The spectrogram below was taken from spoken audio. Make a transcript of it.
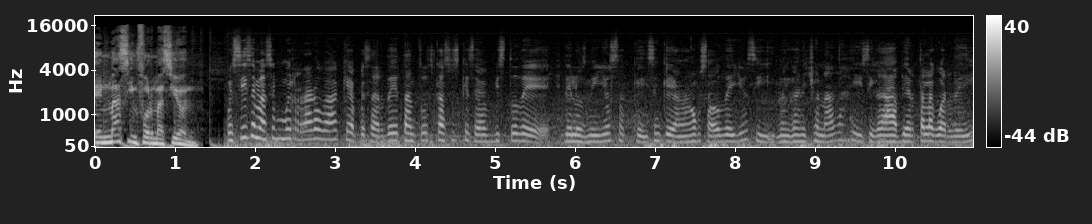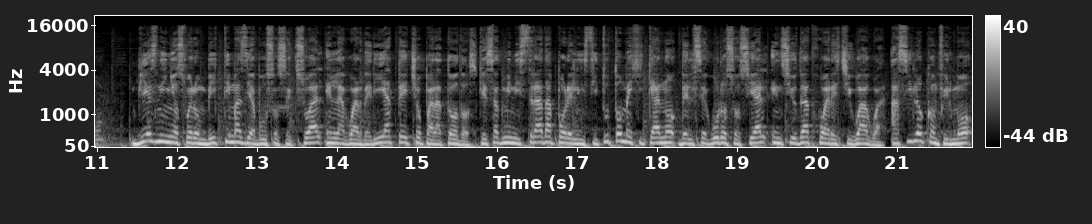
En más información, pues sí, se me hace muy raro ¿verdad? que a pesar de tantos casos que se han visto de, de, los niños que dicen que han abusado de ellos y no hayan hecho nada y siga abierta la guardería. 10 niños fueron víctimas de abuso sexual en la guardería Techo para Todos, que es administrada por el Instituto Mexicano del Seguro Social en Ciudad Juárez, Chihuahua. Así lo confirmó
